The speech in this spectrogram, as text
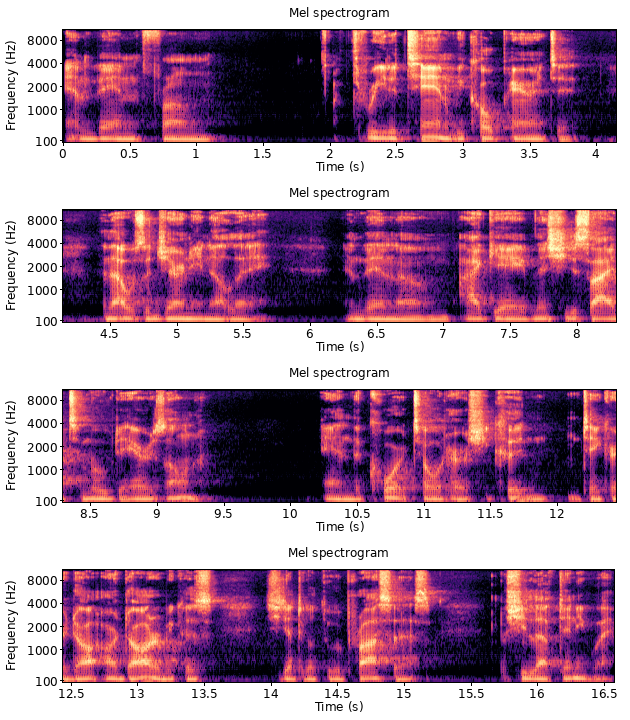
And then from three to 10, we co parented. And that was a journey in LA. And then um, I gave, then she decided to move to Arizona. And the court told her she couldn't take her da- our daughter because she'd have to go through a process. But she left anyway.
